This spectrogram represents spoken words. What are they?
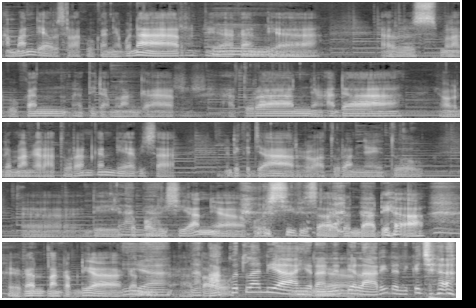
aman dia harus lakukan yang benar hmm. ya kan? Dia harus melakukan uh, tidak melanggar aturan yang ada. Kalau dia melanggar aturan kan dia bisa dikejar. Kalau aturannya itu uh, di Langgar. kepolisian ya polisi bisa denda dia ya kan? Tangkap dia kan? Iya. nah takutlah dia. Akhirnya iya, dia lari dan dikejar.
